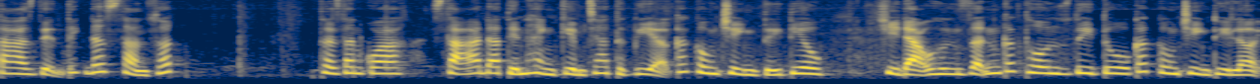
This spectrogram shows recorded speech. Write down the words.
ha diện tích đất sản xuất. Thời gian qua, xã đã tiến hành kiểm tra thực địa các công trình tưới tiêu, chỉ đạo hướng dẫn các thôn duy tu các công trình thủy lợi,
